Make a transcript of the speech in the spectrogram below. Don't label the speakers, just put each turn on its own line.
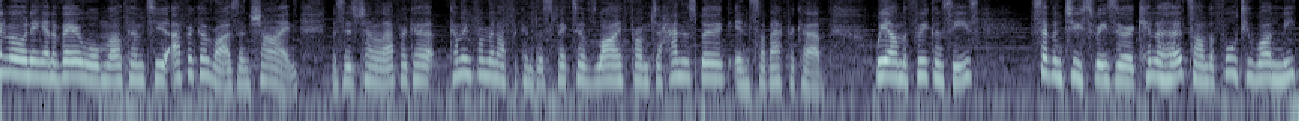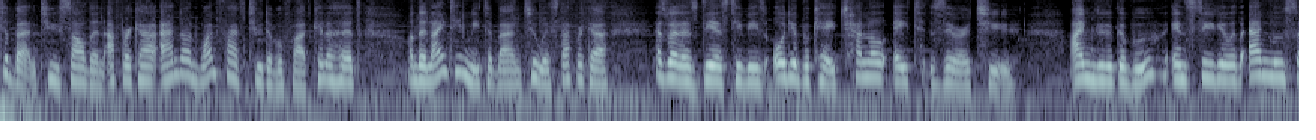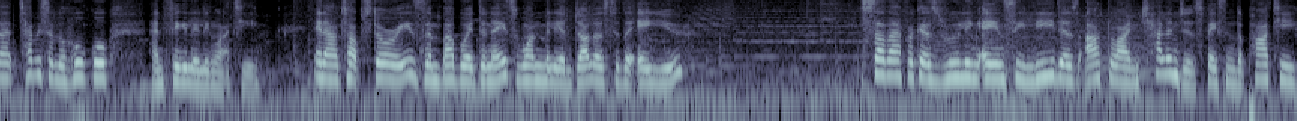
Good morning and a very warm welcome to Africa Rise and Shine. This is Channel Africa coming from an African perspective live from Johannesburg in South Africa. We are on the frequencies 7230 kilohertz on the 41 meter band to Southern Africa and on 15255 kilohertz on the 19 meter band to West Africa, as well as DSTV's audio bouquet channel 802. I'm Lulu Gabu in studio with Anne Musa, Tabisa Luhuku and Figile Lingwati. In our top stories, Zimbabwe donates $1 million to the AU. South Africa's ruling ANC leaders outline challenges facing the party.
